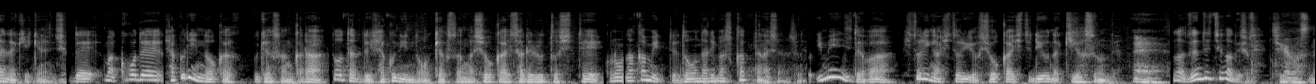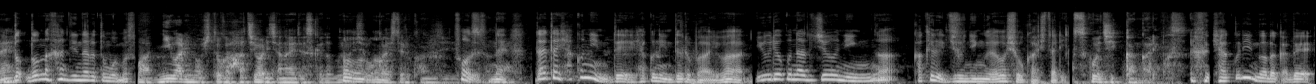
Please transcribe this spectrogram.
えなきゃいけないんですよ。で、まあ、ここで100人のお客さんから、トータルでで100人のお客さんが紹介されるとして、この中身ってどうなりますかって話なんですね。イメージでは、一人が一人を紹介してるような気がするんだよ。えだから全然違うでしょ。え違いますね。ど、どんな感じになると思います？まあ、2割の人が8割じゃないですけど、ぐらい紹介してる感じですよね。そうですね。だいたい100人で100人出る場合は、有力な10人がかける10人ぐらいを紹介したり、すごい実感があります。100人の中で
